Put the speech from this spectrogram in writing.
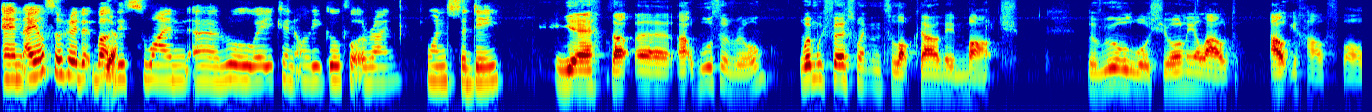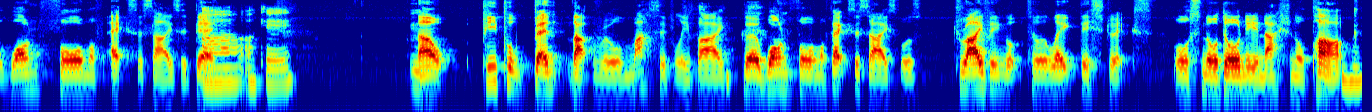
And I also heard about yeah. this one uh, rule where you can only go for a run once a day. Yeah, that uh, that was a rule. When we first went into lockdown in March, the rule was you're only allowed out your house for one form of exercise a day. Ah, okay. Now, people bent that rule massively by the one form of exercise was driving up to the Lake Districts or Snowdonia National Park mm-hmm.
